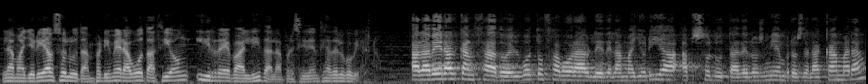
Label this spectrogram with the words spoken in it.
la mayoría absoluta en primera votación y revalida la presidencia del Gobierno. Al haber alcanzado el voto favorable de la mayoría absoluta de los miembros de la Cámara,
